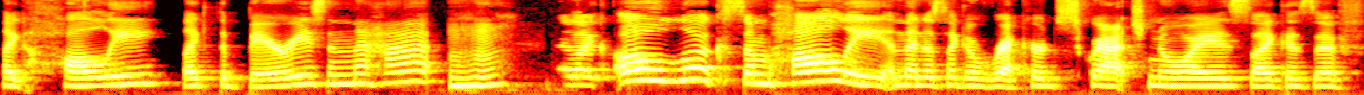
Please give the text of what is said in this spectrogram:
like holly, like the berries in the hat. Mm-hmm. They're like, "Oh, look, some holly," and then it's like a record scratch noise, like as if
